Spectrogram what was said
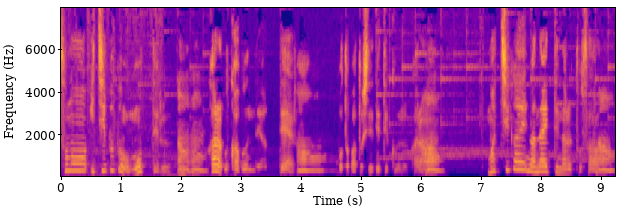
その一部分を持ってるうんうん。から浮かぶんであって、あ言葉として出てくるから、あ。うん。間違いがないってなるとさ、うん。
